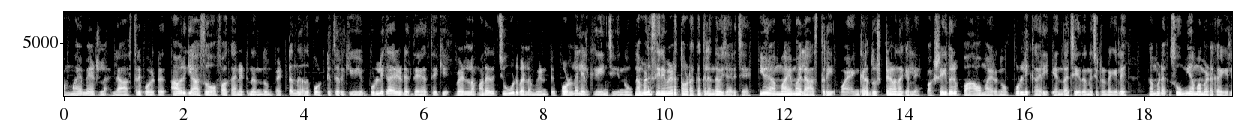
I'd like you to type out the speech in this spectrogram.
അമ്മായിമ്മയായിട്ടുള്ള ലാസ്ത്രി പോയിട്ട് ആ ഒരു ഗ്യാസ് ഓഫാക്കാനായിട്ട് നിന്നും പെട്ടെന്ന് അത് പൊട്ടിത്തെറിക്കുകയും പുള്ളിക്കാരിയുടെ ദേഹത്തേക്ക് വെള്ളം അതായത് ചൂട് വെള്ളം വീണിട്ട് പൊള്ളലേൽക്കുകയും ചെയ്യുന്നു. നമ്മൾ സിനിമയുടെ തുടക്കത്തിൽ എന്താ വിചാരിച്ചേ? ഈ ഒരു അമ്മായിമ്മ ലാസ്ത്രി ഭയങ്കര ദുഷ്ടയാണെന്നൊക്കെ അല്ലേ പക്ഷേ ഇതൊരു പാവമായിരുന്നു. പുള്ളിക്കാരി എന്താ ചെയ്തതെന്ന് വെച്ചിട്ടുണ്ടെങ്കിൽ നമ്മുടെ സുമി അമ്മമ്മയുടെ കയ്യിൽ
